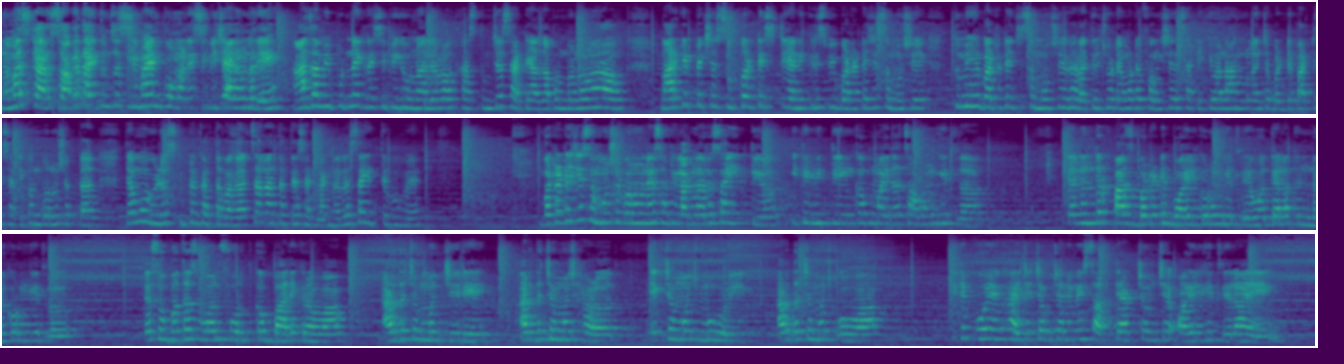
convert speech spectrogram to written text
नमस्कार स्वागत आहे तुमचं सीमा अँड कोमल रेसिपी चॅनलमध्ये. आज आम्ही पुन्हा एक रेसिपी घेऊन आलेलो आहोत. खास तुमच्यासाठी आज आपण बनवणार आहोत मार्केटपेक्षा सुपर टेस्टी आणि क्रिस्पी बटाट्याचे समोसे. तुम्ही हे बटाट्याचे समोसे घरातील छोट्या मोठ्या फंक्शनसाठी किंवा लहान मुलांच्या बर्थडे पार्टीसाठी पण बनवू शकतात. त्यामुळे व्हिडिओ स्किप न करता बघा. चला तर त्यासाठी लागणारं साहित्य बघूया. बटाट्याचे समोसे बनवण्यासाठी लागणारं साहित्य इथे मी तीन कप मैदा चाळून घेतला. त्यानंतर पाच बटाटे बॉईल करून घेतले व त्याला थंड करून घेतलं. त्यासोबतच वन फोर्थ कप बारीक रवा अर्धा चम्मच जिरे अर्धा चम्मच हळद एक चम्मच मोहरी अर्धा चम्मच ओवा. इथे पोहे खायचे चमच्याने मी सात ते आठ चमचे ऑइल घेतलेला आहे.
